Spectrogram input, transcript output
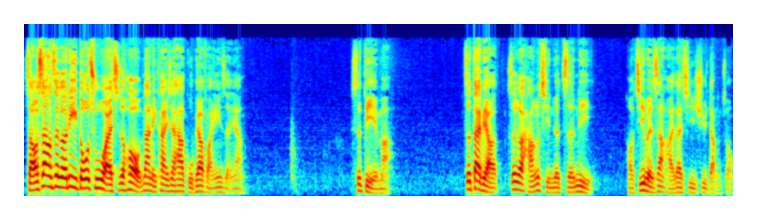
早上这个利多出来之后，那你看一下它股票反应怎样？是跌嘛？这代表这个行情的整理，哦，基本上还在继续当中。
